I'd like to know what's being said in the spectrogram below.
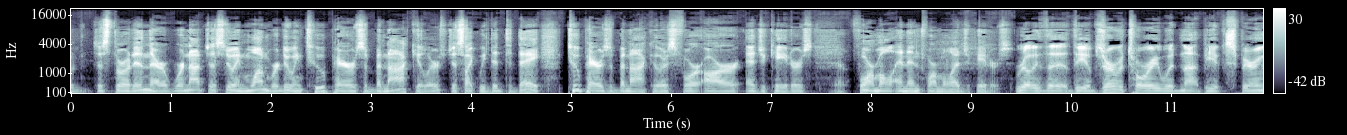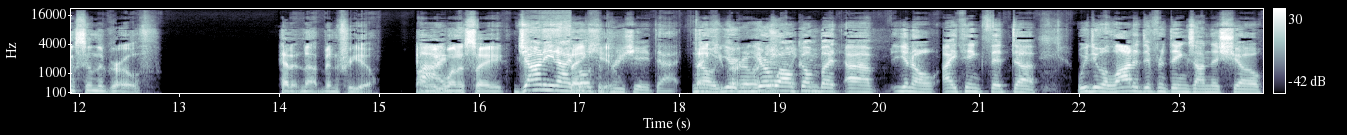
uh, just throw it in there. We're not just doing one; we're doing two pairs of binoculars, just like we did today. Two pairs of binoculars for our educators, formal and informal educators. really the, the observatory would not be experiencing the growth had it not been for you. And I- we want to say Johnny and I both you. appreciate that. Thank no, you you're very you're much. welcome. But uh, you know, I think that uh, we do a lot of different things on this show,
